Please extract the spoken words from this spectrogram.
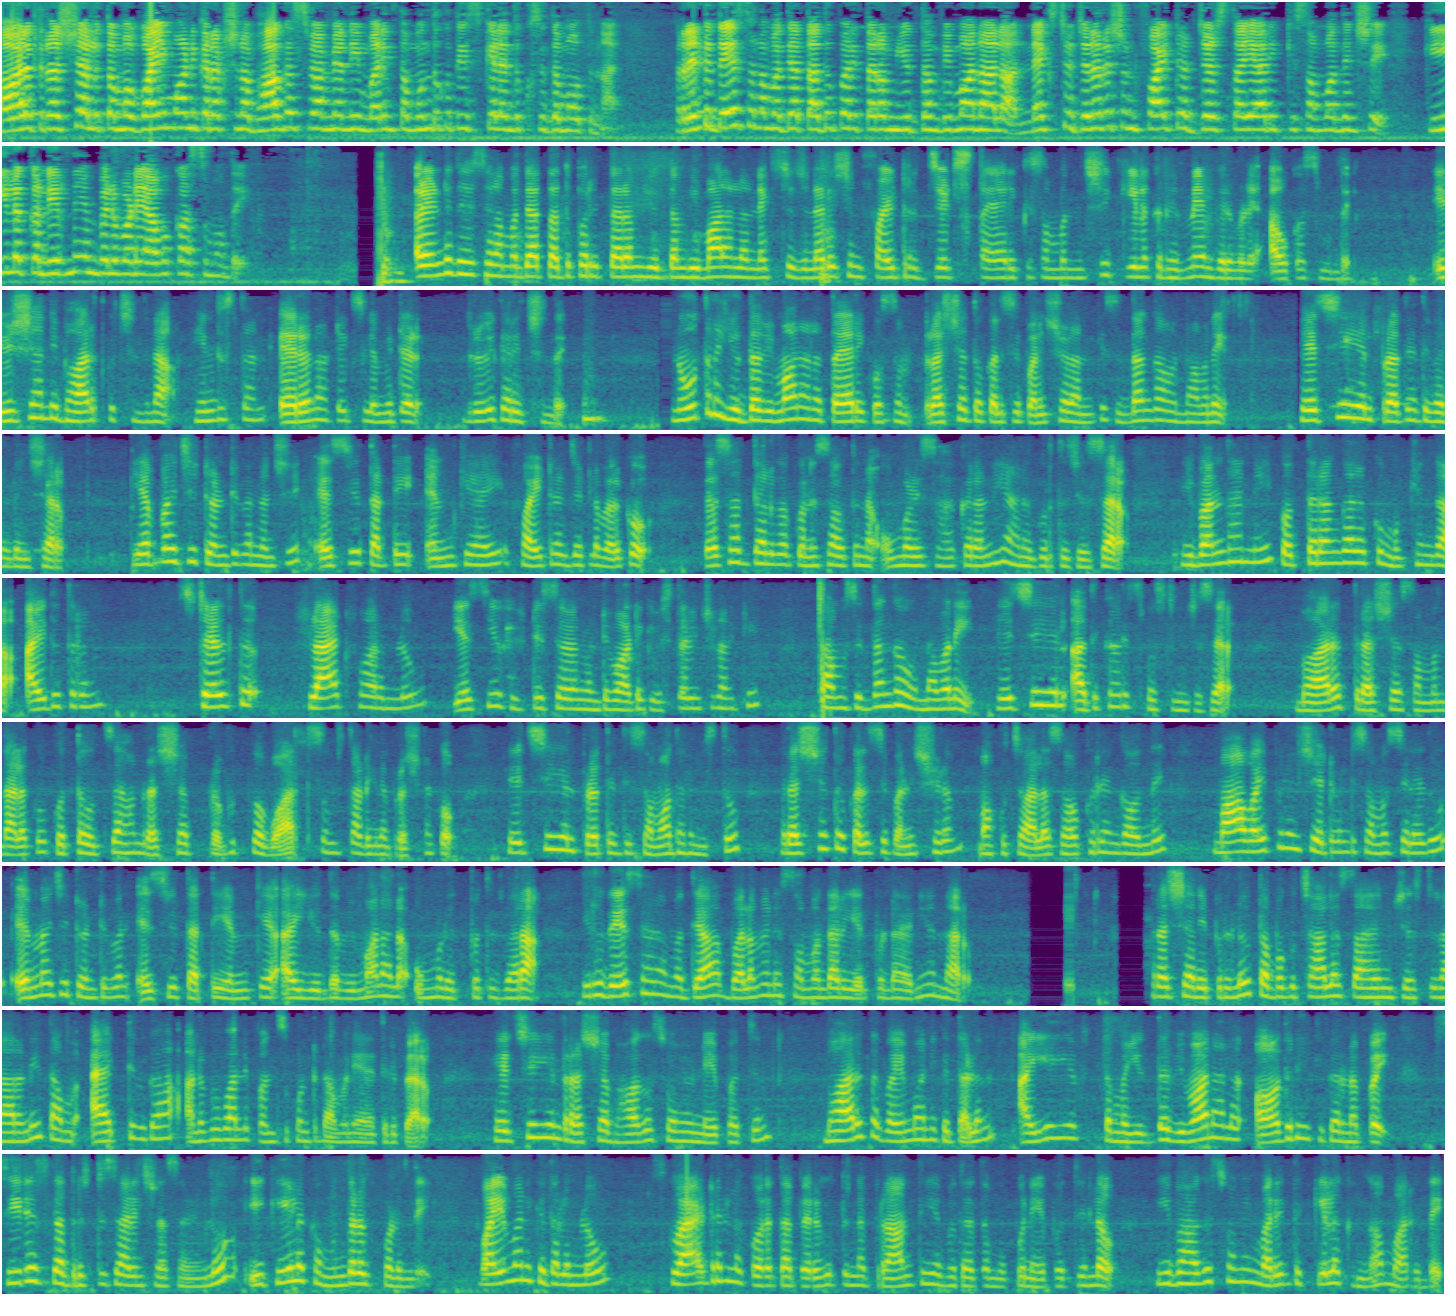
భారత్ రష్యాలు తమ వైమానిక రక్షణ భాగస్వామ్యాన్ని మరింత ముందుకు తీసుకెళ్ళేందుకు సిద్దమవుతున్నాయి రెండు దేశాల మధ్య తదుపరి తరం యుద్దం విమానాల నెక్స్ట్ జనరేషన్ ఫైటర్ జెట్స్ తయారీకి సంబంధించి కీలక నిర్ణయం వెలువడే అవకాశం ఉంది. రెండు దేశాల మధ్య తదుపరి తరం యుద్ధం విమానాల నెక్స్ట్ జనరేషన్ ఫైటర్ జెట్స్ తయారీకి సంబంధించి కీలక నిర్ణయం వెలువడే అవకాశం ఉంది. ఈ విషయాన్ని భారత్కు చెందిన హిందుస్థాన్ ఏరోనాటిక్స్ లిమిటెడ్ ధృవీకరించింది. నూతన యుద్ధ విమానాల తయారీ కోసం రష్యాతో కలిసి పనిచేయడానికి సిద్ధంగా ఉన్నామని హెచ్ఏఎల్ ప్రతినిధి వెల్లడించారు. ఎఫ్ఐజీ ట్వంటీ వన్ నుంచి ఎస్యూ థర్టీ ఎంకేఐ ఫైటర్ జెట్ల వరకు దశాబ్దాలుగా కొనసాగుతున్న ఉమ్మడి సహకారాన్ని ఆయన గుర్తు చేశారు. ఈ బంధాన్ని కొత్త రంగాలకు ముఖ్యంగా ఐదు తరం స్టెల్త్ ప్లాట్ఫారంలు ఎస్యూ ఫిఫ్టీ సెవెన్ వంటి వాటికి విస్తరించడానికి తాము సిద్ధంగా ఉన్నామని హెచ్ఏఎల్ అధికారి స్పష్టం చేశారు. భారత్ రష్యా సంబంధాలకు కొత్త ఉత్సాహం రష్యా ప్రభుత్వ వార్తా సంస్థ అడిగిన ప్రశ్నకు హెచ్ఏఎల్ ప్రతినిధి సమాధానమిస్తూ రష్యాతో కలిసి పనిచేయడం మాకు చాలా సౌకర్యంగా ఉంది. మా వైపు నుంచి ఎటువంటి సమస్య లేదు. MiG twenty one Su thirty MKI యుద్ధ విమానాల ఉమ్మడి ఉత్పత్తి ద్వారా ఇరు దేశాల మధ్య బలమైన సంబంధాలు ఏర్పడ్డాయని అన్నారు. రష్యా నిపుణులు తమకు చాలా సహాయం చేస్తున్నారని తాము యాక్టివ్గా అనుభవాన్ని పంచుకుంటున్నామని ఆయన తెలిపారు. హెచ్ఏఎల్ రష్యా భాగస్వామ్యం నేపథ్యం భారత వైమానిక దళం ఐఏఎఫ్ తమ యుద్ధ విమానాల ఆధునికీకరణపై సీరియస్గా దృష్టి సారించిన సమయంలో ఈ కీలక ముందడుగు పడింది. వైమానిక దళంలో స్క్వాడ్రన్ల కొరత పెరుగుతున్న ప్రాంతీయ భద్రత ముప్పు నేపథ్యంలో ఈ భాగస్వామ్యం మరింత కీలకంగా మారింది.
